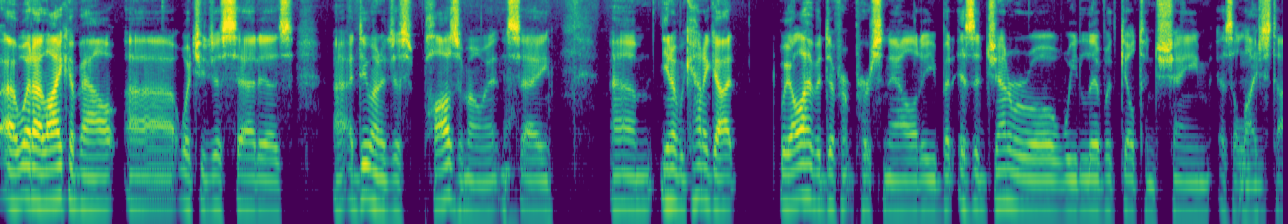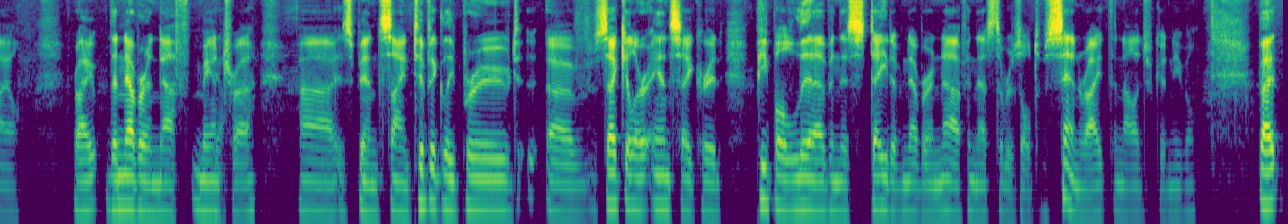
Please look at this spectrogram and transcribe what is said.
uh, what I like about uh, what you just said is uh, I do want to just pause a moment and Yeah. say, um, you know, we kind of got, we all have a different personality, but as a general rule, we live with guilt and shame as a Mhm. lifestyle, right? The never enough mantra. Uh, it's been scientifically proved, uh, secular and sacred. People live in this state of never enough, and that's the result of sin, right? The knowledge of good and evil. But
